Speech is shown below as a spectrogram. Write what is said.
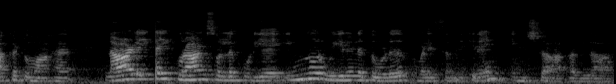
ஆக்கட்டுமாக. நாளை குரான் சொல்லக்கூடிய இன்னொரு உயிரினத்தோடு உங்களை சந்திக்கிறேன். இன்ஷா அல்லாஹ்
